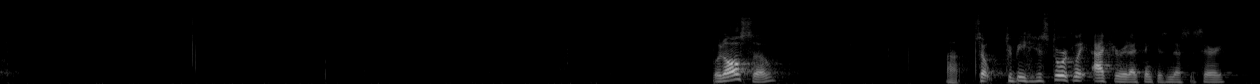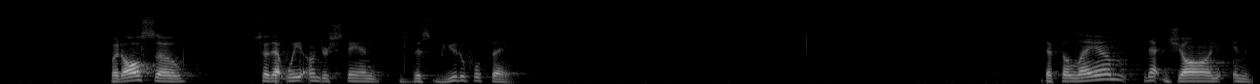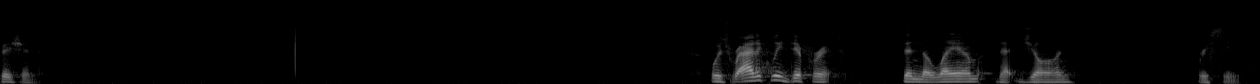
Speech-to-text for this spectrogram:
but also, uh, so to be historically accurate, I think is necessary, but also so that we understand this beautiful thing. That the lamb that John envisioned was radically different than the lamb that John received.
